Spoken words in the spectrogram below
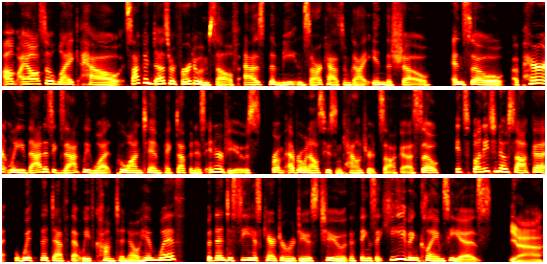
Um, I also like how Sokka does refer to himself as the meat and sarcasm guy in the show. And so apparently that is exactly what Pu-on Tim picked up in his interviews from everyone else who's encountered Sokka. So it's funny to know Sokka with the depth that we've come to know him with, but then to see his character reduced to the things that he even claims he is. Yeah.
